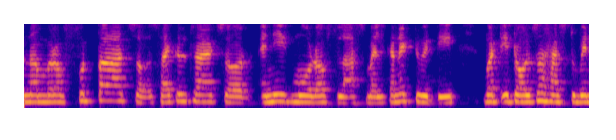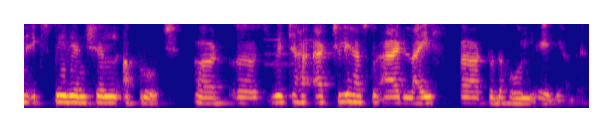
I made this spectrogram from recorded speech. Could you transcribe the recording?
number of footpaths or cycle tracks or any mode of last mile connectivity, but it also has to be an experiential approach, uh, uh which ha actually has to add life uh, to the whole area there.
